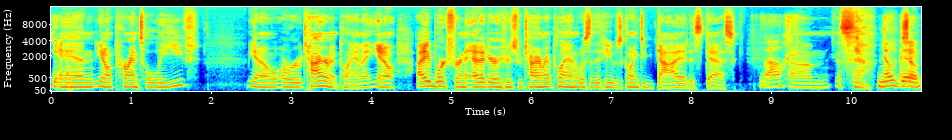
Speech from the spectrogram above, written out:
Yeah. And you know, parental leave. You know, a retirement plan. I, you know, I worked for an editor whose retirement plan was that he was going to die at his desk. Wow. Um, so no good. So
